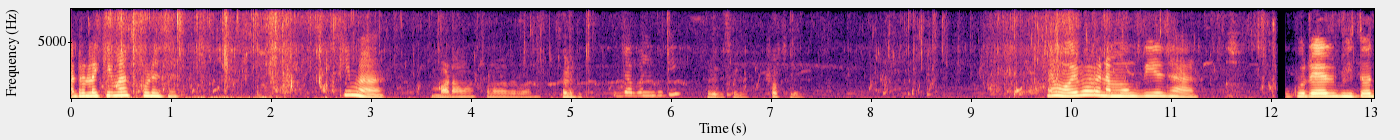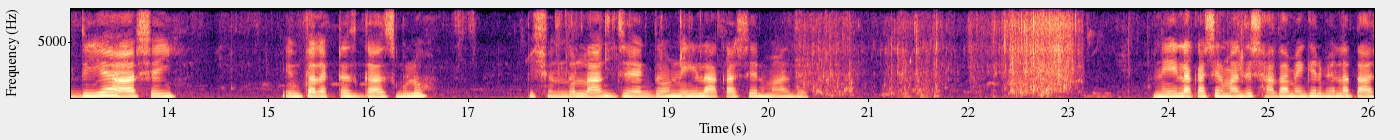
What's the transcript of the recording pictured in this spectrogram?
আটলে কি মাছ পড়েছে? কি মাছ বাটা মাছ কোনো মাছের বাটা। ছেড়ে দিই ছেড়ে দিই ছেড়ে দিই সব ছেড়ে দিই হ্যাঁ ওইভাবে না মুখ দিয়ে ঝাড়। পুকুরের ভিতর দিয়ে আর সেই ইউক্যালেক্টাস গাছগুলো। কি সুন্দর লাগছে একদম নীল আকাশের মাঝে। নীল আকাশের মাঝে সাদা মেঘের ভেলা তার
